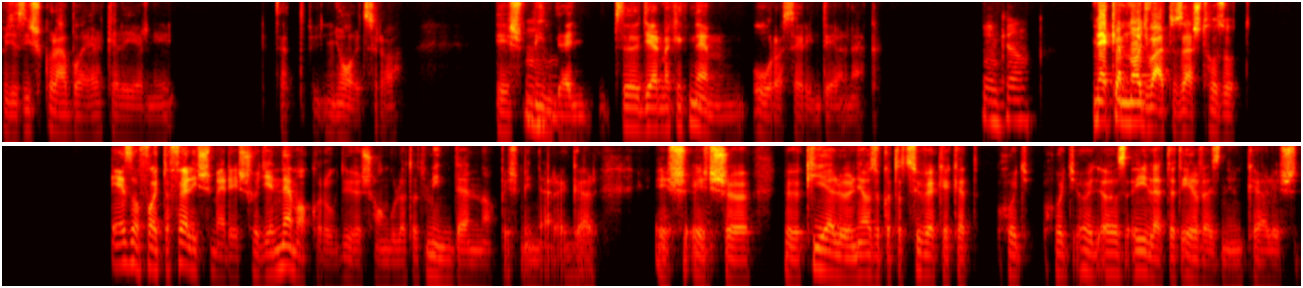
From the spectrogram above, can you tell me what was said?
hogy az iskolába el kell érni, tehát nyolcra. És Uh-huh. minden gyermekek nem óra szerint élnek. Igen. Nekem nagy változást hozott. Ez a fajta felismerés, hogy én nem akarok dühös hangulatot minden nap és minden reggel. És, és kijelölni azokat a szövegeket, hogy, hogy, hogy az életet élveznünk kell, és,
